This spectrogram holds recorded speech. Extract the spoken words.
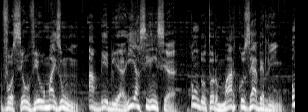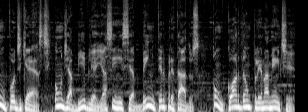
Você ouviu mais um A Bíblia e a Ciência com o Dr. Marcos Eberlin, um podcast onde a Bíblia e a ciência bem interpretados concordam plenamente.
